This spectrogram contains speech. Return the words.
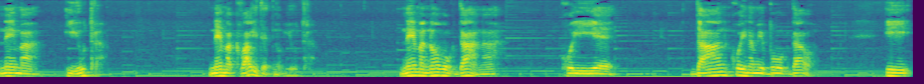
nema i jutra. Nema kvalitetnog jutra. Nema novog dana koji je dan koji nam je Bog dao. I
